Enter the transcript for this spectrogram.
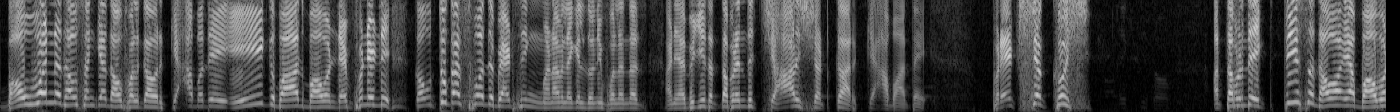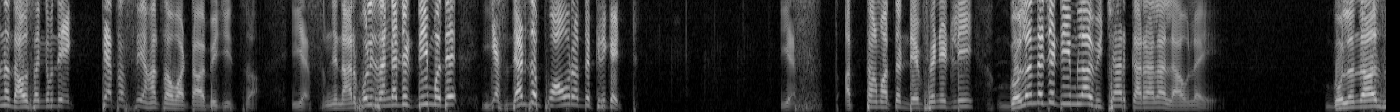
बावन्न धावसंख्या धावफलकावर त्यामध्ये एक बाद बावन्न. डेफिनेटली कौतुकास्पद बॅटसिंग म्हणावे लागेल दोन्ही फलंदाज. आणि अभिजित आतापर्यंत चार षटकार. क्या बात आहे. प्रेक्षक खुश. आतापर्यंत एकतीस धावा या बावन्न धावसंख्येमध्ये एकट्याचा सिंहाचा वाटा अभिजितचा. येस म्हणजे नारपोली संघाच्या टीममध्ये yes that's the power of the cricket yes आत्ता मात्र डेफिनेटली गोलंदाच्या टीमला विचार करायला लावलाय. गोलंदाज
